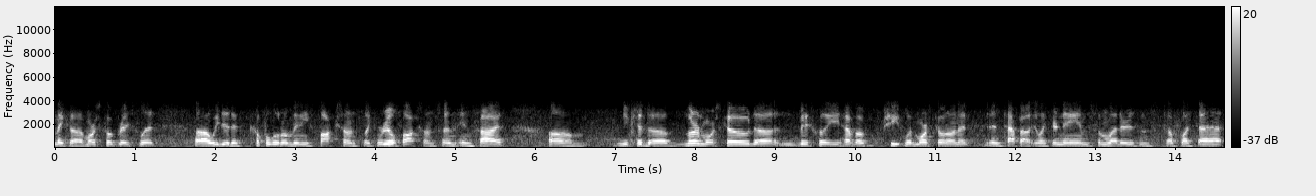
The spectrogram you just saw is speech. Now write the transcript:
make a Morse code bracelet. Uh, we did a couple little mini fox hunts, like real fox hunts in, inside. Um, you could uh, learn Morse code. Uh, basically, have a sheet with Morse code on it and tap out like your name, some letters, and stuff like that.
